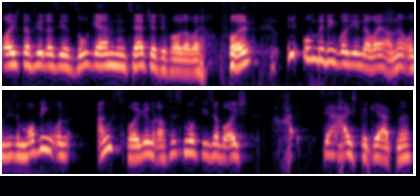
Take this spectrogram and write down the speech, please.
euch dafür, dass ihr so gerne den Sergio TV dabei haben wollt. Ich- Unbedingt wollt ihr ihn dabei haben. Ne? Und diese Mobbing- und Angstfolge und Rassismus, die ist ja bei euch sehr heiß begehrt. Ne?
